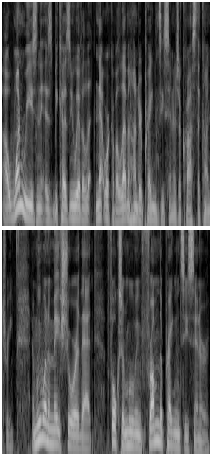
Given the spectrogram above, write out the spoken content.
Uh, one reason is because we have a network of 1,100 pregnancy centers across the country, and we want to make sure that folks are moving from the pregnancy center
